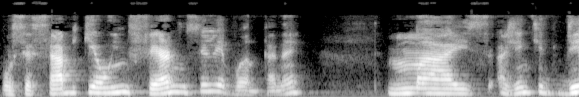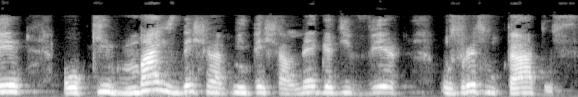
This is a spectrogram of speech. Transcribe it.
você sabe que é o inferno se levanta, né? Mas a gente vê o que mais deixa, me deixa alegre é de ver os resultados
